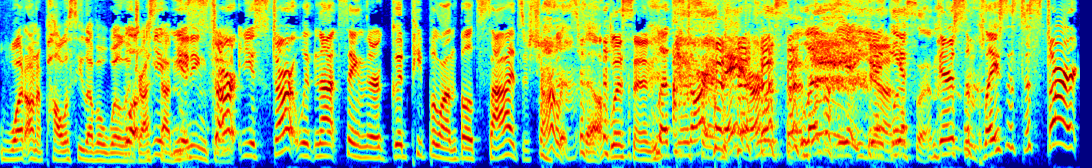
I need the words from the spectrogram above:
what on a policy level will address you, that you meaningfully? start you start with not saying there are good people on both sides of Charlottesville. Listen. let's start there. Let's, you- you- Yeah. you- Listen. There's some places to start,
